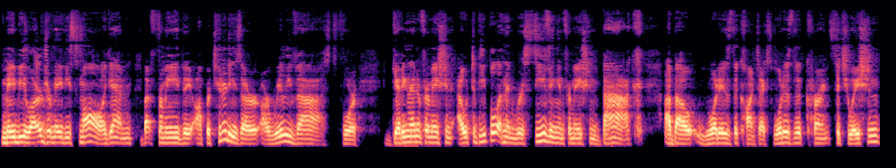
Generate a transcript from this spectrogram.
maybe large or maybe small again. But for me, the opportunities are, are really vast for getting that information out to people and then receiving information back about what is the context, what is the current situation,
